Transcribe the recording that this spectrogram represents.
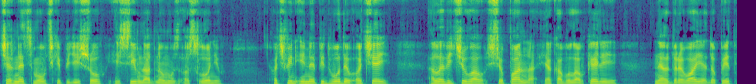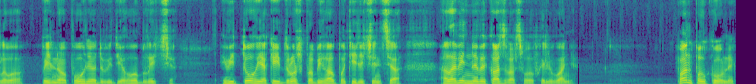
Чернець мовчки підійшов і сів на одному з ослонів. Хоч він і не підводив очей, але відчував, що панна, яка була в келії, не одриває допитливого, пильного погляду від його обличчя, від того, який дрож пробігав по тілі ченця, але він не виказував свого вхилювання. Пан полковник,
